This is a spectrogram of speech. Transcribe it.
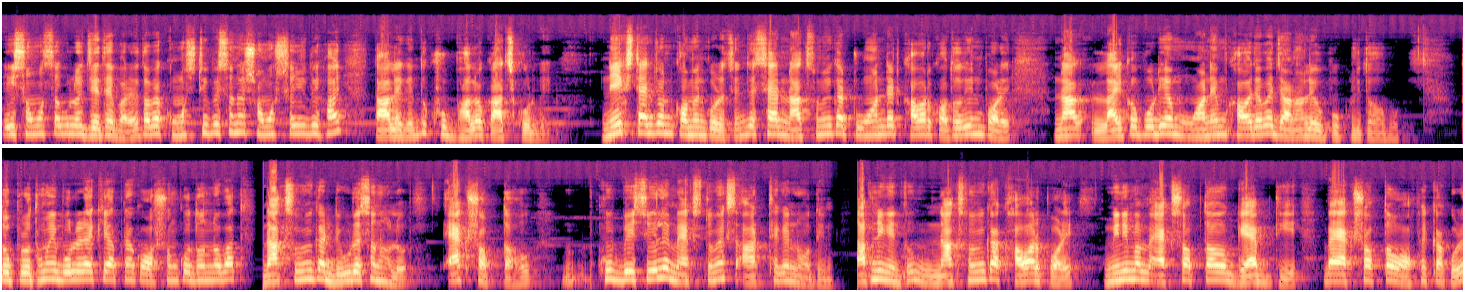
এই সমস্যাগুলো যেতে পারে। তবে কনস্টিপেশনের সমস্যা যদি হয়, তাহলে কিন্তু খুব ভালো কাজ করবে। নেক্সট একজন কমেন্ট করেছেন যে, স্যার নাক্সমিকা টু হান্ড্রেড খাওয়ার কতদিন পরে? না লাইকোপোডিয়াম ওয়ান এম খাওয়া যাবে, জানালে উপকৃত হব। তো প্রথমেই বলে রাখি আপনাকে অসংখ্য ধন্যবাদ। নাক্সমিকার ডিউরেশন হলো এক সপ্তাহ, খুব বেশি হলে ম্যাক্স টু ম্যাক্স আট থেকে ন দিন। আপনি কিন্তু নাক্সমিকা খাওয়ার পরে মিনিমাম এক সপ্তাহ গ্যাপ দিয়ে বা এক সপ্তাহ অপেক্ষা করে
